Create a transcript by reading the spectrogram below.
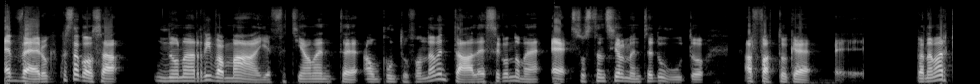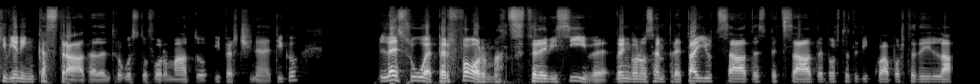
è vero che questa cosa non arriva mai effettivamente a un punto fondamentale, secondo me è sostanzialmente dovuto al fatto che eh, Vanamarchi viene incastrata dentro questo formato ipercinetico, le sue performance televisive vengono sempre tagliuzzate, spezzate, portate di qua, portate di là,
